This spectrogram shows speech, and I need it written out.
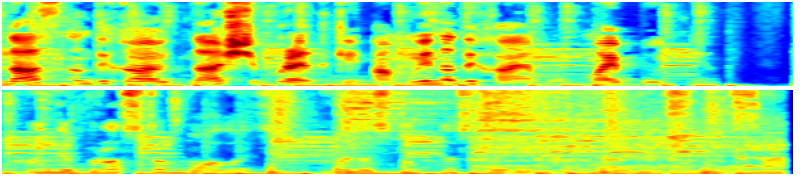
Нас надихають наші предки, а ми надихаємо майбутнє. Ми не просто молодь, ми наступна сторінка героїчної саги.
